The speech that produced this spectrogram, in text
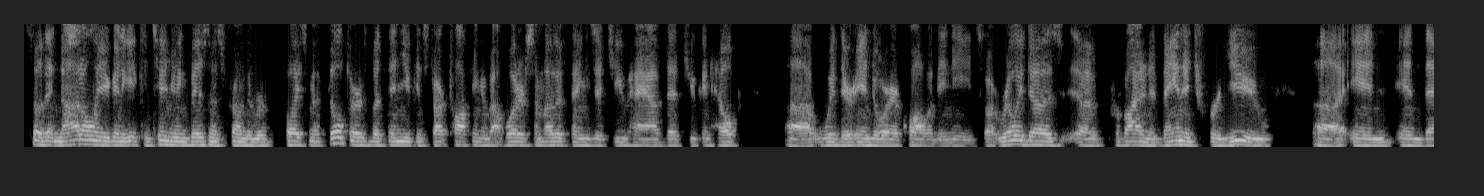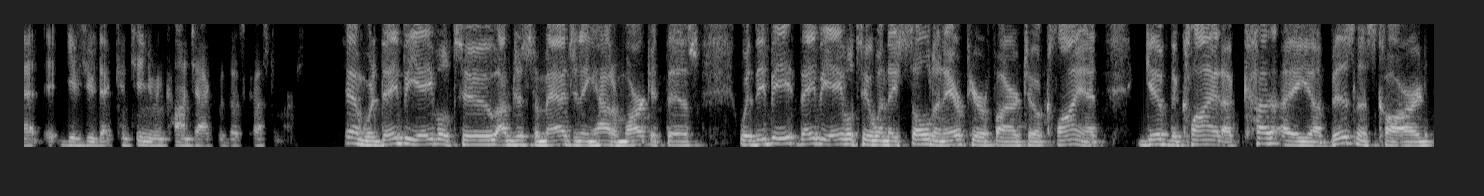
so that not only you're going to get continuing business from the replacement filters, but then you can start talking about what are some other things that you have that you can help uh, with their indoor air quality needs. So it really does uh, provide an advantage for you uh, in, in that it gives you that continuing contact with those customers. Tim, would they be able to? I'm just imagining how to market this. Would they be they be able to, when they sold an air purifier to a client, give the client a a, a business card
